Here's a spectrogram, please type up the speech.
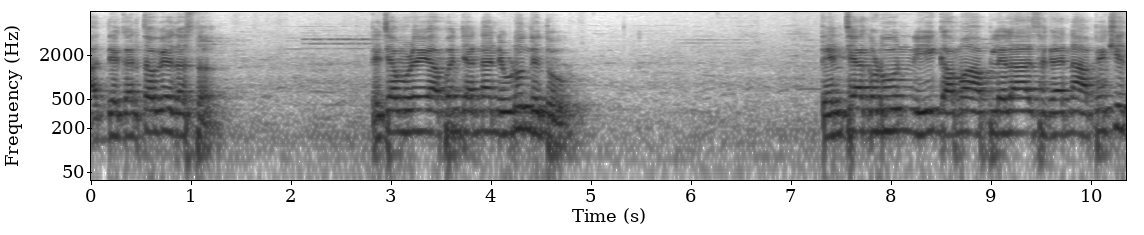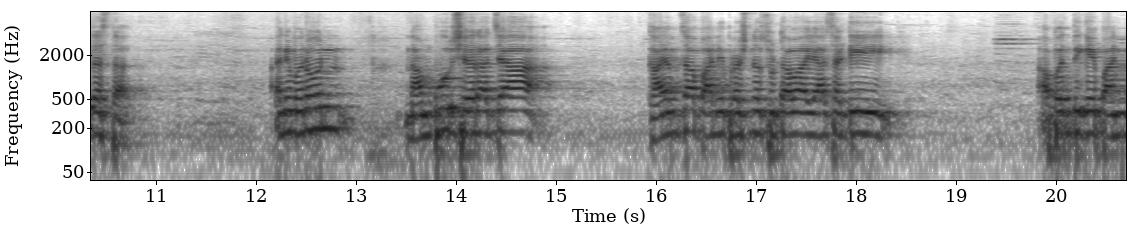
आद्य कर्तव्यच असतं. त्याच्यामुळे आपण ज्यांना निवडून देतो त्यांच्याकडून ही कामं आपल्याला सगळ्यांना अपेक्षित असतात. आणि म्हणून नागपूर शहराच्या कायमचा पाणी प्रश्न सुटावा यासाठी आपण ती काही पाणी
